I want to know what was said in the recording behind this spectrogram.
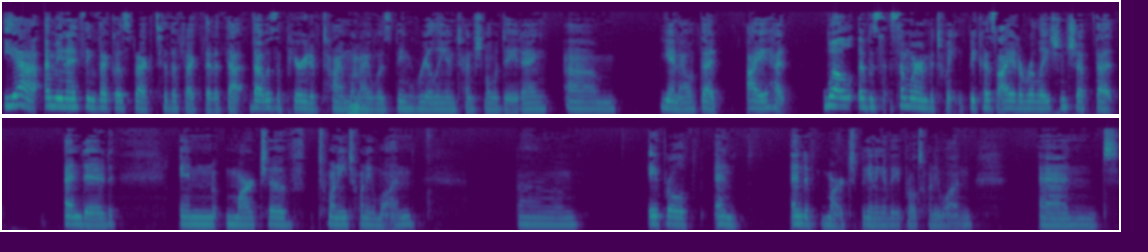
Yeah, I mean, I think that goes back to the fact that at that that was a period of time Mm. when I was being really intentional with dating. Um, you know that I had well, it was somewhere in between because I had a relationship that ended in March of 2021, um, April and end of March, beginning of April 21, and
